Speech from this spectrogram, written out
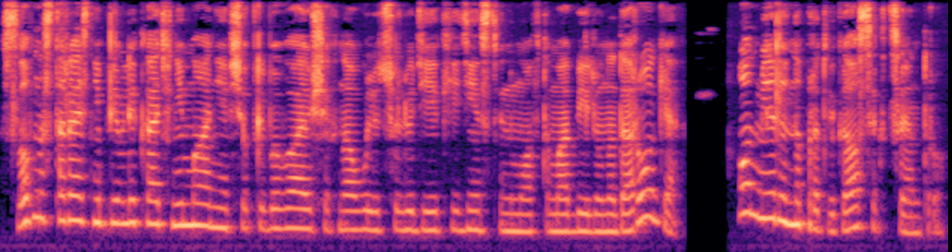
Словно стараясь не привлекать внимание все прибывающих на улицу людей к единственному автомобилю на дороге, он медленно продвигался к центру.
